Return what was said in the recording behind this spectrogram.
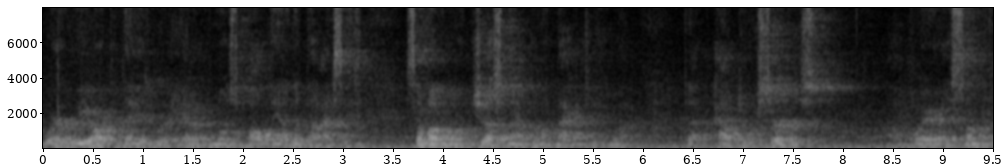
where we are today is we're ahead of most of all the other dioceses. Some of them are just now going back to, uh, to outdoor service, whereas some are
